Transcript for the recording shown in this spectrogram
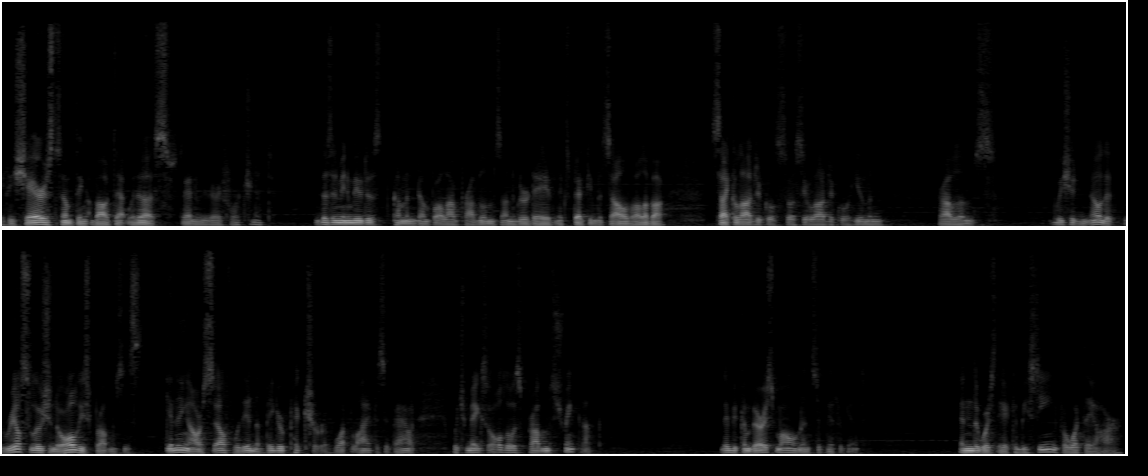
if he shares something about that with us, then we're very fortunate. It doesn't mean we just come and dump all our problems on Gurudev and expect him to solve all of our psychological, sociological, human problems. we should know that the real solution to all these problems is getting ourselves within the bigger picture of what life is about, which makes all those problems shrink up. They become very small and insignificant. In other words, they can be seen for what they are.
